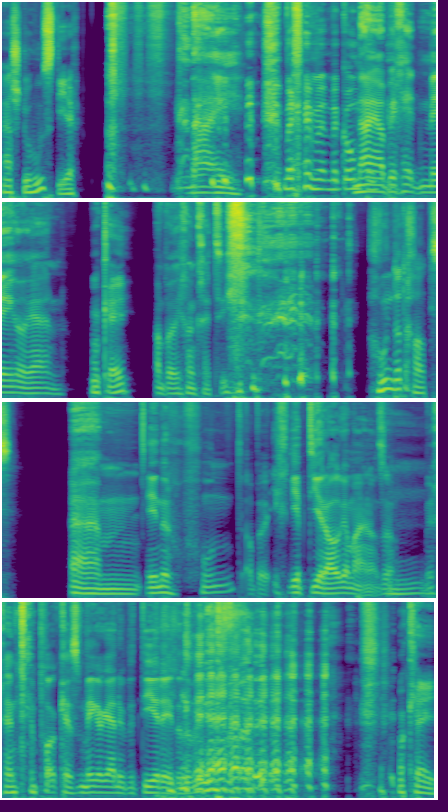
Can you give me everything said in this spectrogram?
Hast du Haustier? Nein. wir können, wir kommen Nein, aber ich hätte mega gern. Okay. Aber ich habe keine Zeit. Hund oder Katz? Ähm, inner Hund, aber ich liebe Tiere allgemein. Also, Mm. wir können den Podcast mega gerne über Tiere reden. Okay.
